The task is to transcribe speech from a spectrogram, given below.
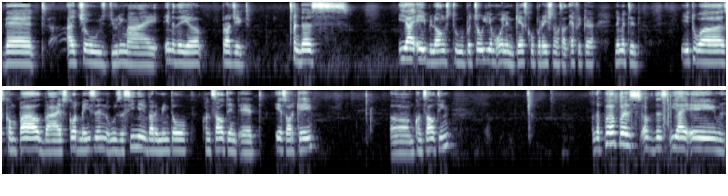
that I chose during my end of the year project. And this EIA belongs to Petroleum Oil and Gas Corporation of South Africa Limited. It was compiled by Scott Mason, who's a senior environmental consultant at SRK um, Consulting. The purpose of this EIA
